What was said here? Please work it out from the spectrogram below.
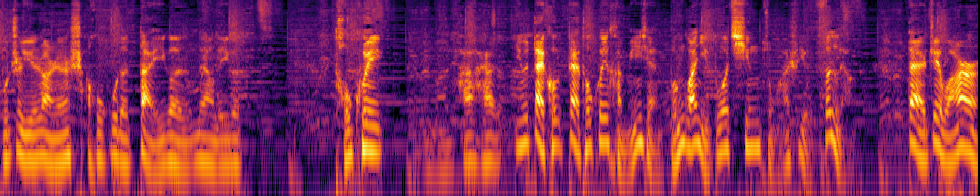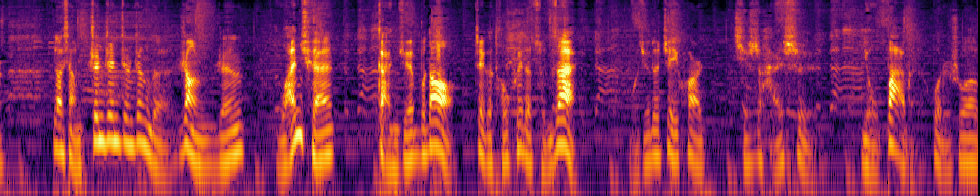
不至于让人傻乎乎的戴一个那样的一个。头盔，还还因为戴头戴头盔很明显，甭管你多轻，总还是有分量的。戴这玩意儿，要想真真正正的让人完全感觉不到这个头盔的存在，我觉得这一块其实还是有 bug 的，或者说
